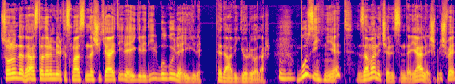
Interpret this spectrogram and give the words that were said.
sonunda da hastaların bir kısmı aslında şikayetiyle ilgili değil bulguyla ilgili tedavi görüyorlar. Hı hı. Bu zihniyet zaman içerisinde yerleşmiş ve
